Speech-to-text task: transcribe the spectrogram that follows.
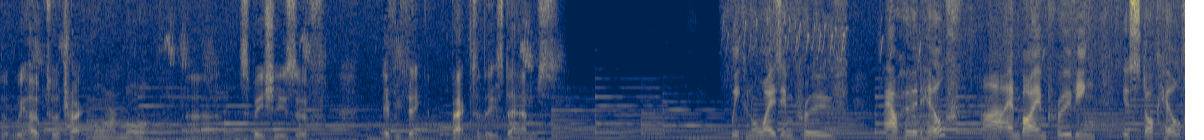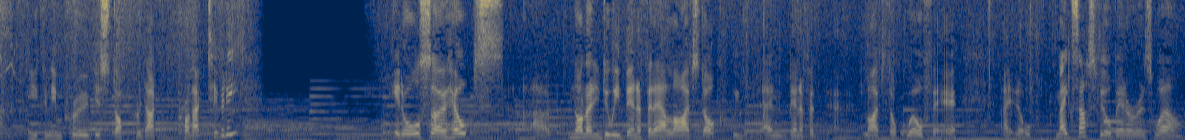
that we hope to attract more and more uh, species of everything back to these dams. We can always improve our herd health, uh, and by improving your stock health, you can improve your stock product productivity. It also helps, uh, not only do we benefit our livestock we, and benefit livestock welfare, it makes us feel better as well.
